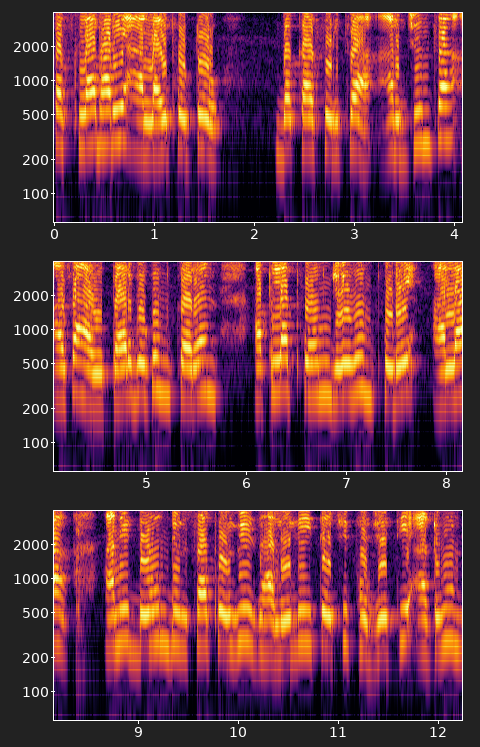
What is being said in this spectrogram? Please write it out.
कसला भारी आलाय फोटो बकासूरचा अर्जुनचा असा अवतार बघून करण आपला फोन घेऊन पुढे आला आणि दोन दिवसापूर्वी झालेली त्याची फजेती आठवून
